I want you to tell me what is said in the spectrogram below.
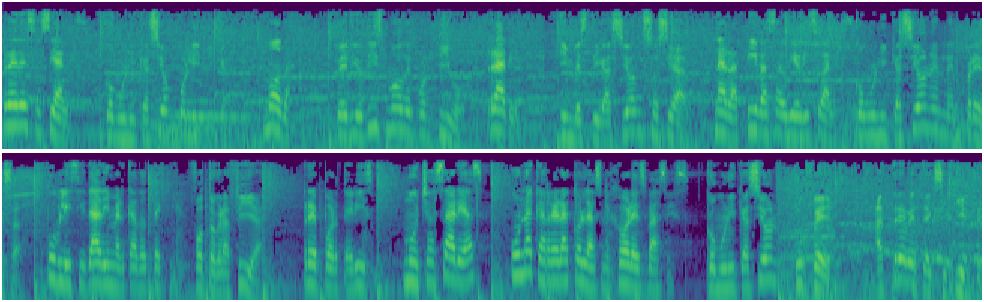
Redes sociales. Comunicación política. Moda. Periodismo deportivo. Radio. Investigación social. Narrativas audiovisuales. Comunicación en la empresa. Publicidad y mercadotecnia. Fotografía. Reporterismo. Muchas áreas, una carrera con las mejores bases. Comunicación UP. Atrévete a exigirte.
